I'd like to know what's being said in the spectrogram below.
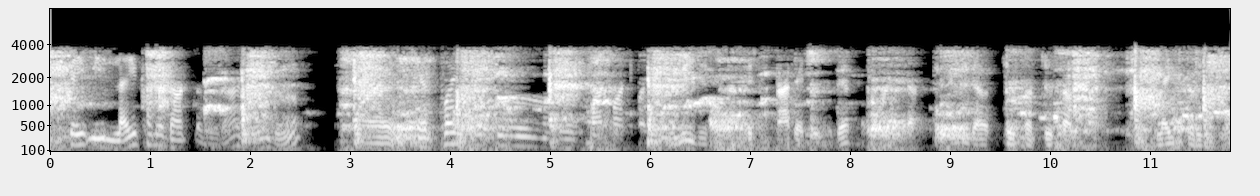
అంటే ఈ లైఫ్ అనే దాంట్లో కూడా దేవుడు స్టెప్ బై చూసాం చూసాం లైఫ్ గురించి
